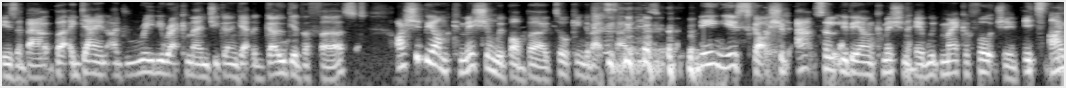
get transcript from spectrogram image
is about. But again, I'd really recommend you go and get the Go Giver first. I should be on commission with Bob Burg talking about sales. Me and you, Scott, should absolutely be on commission here. We'd make a fortune. It's, I,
